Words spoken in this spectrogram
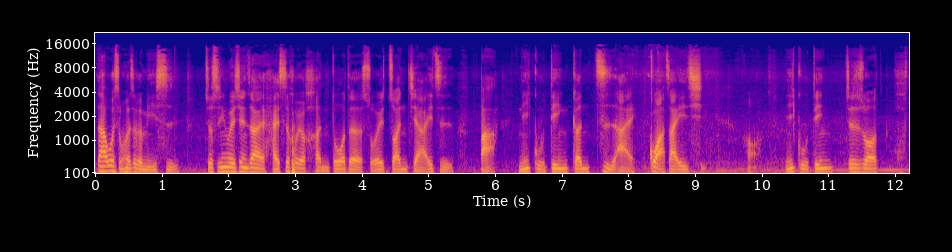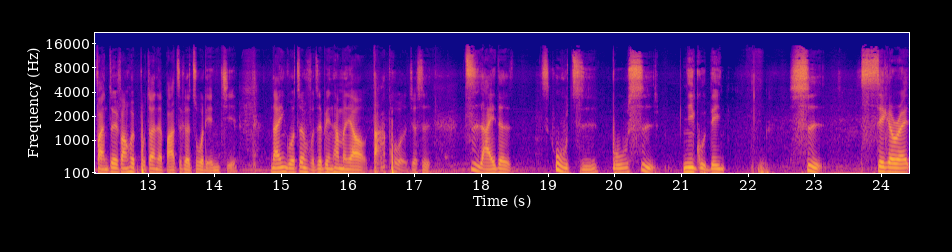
那为什么会这个迷失？就是因为现在还是会有很多的所谓专家一直把尼古丁跟致癌挂在一起。好，尼古丁就是说反对方会不断的把这个做连接。那英国政府这边他们要打破的就是致癌的。物质不是尼古丁，是 cigarette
